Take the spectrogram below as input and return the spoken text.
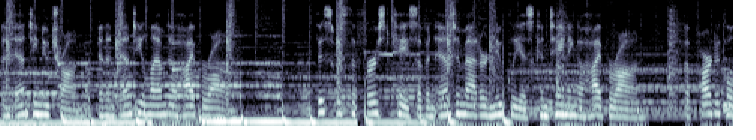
an antineutron, and an anti-lambda hyperon. This was the first case of an antimatter nucleus containing a hyperon a particle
